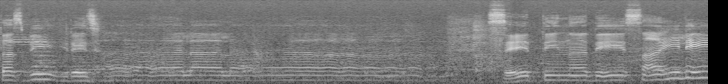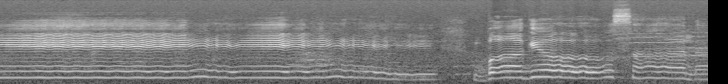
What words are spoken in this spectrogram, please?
तस्बिरै झाला सेती नदी साइले बग्यो साला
